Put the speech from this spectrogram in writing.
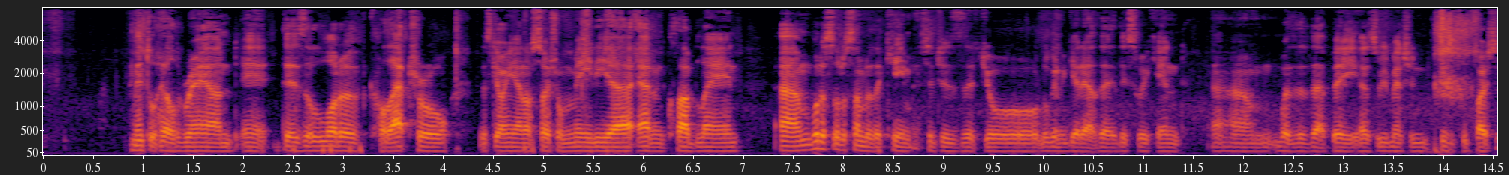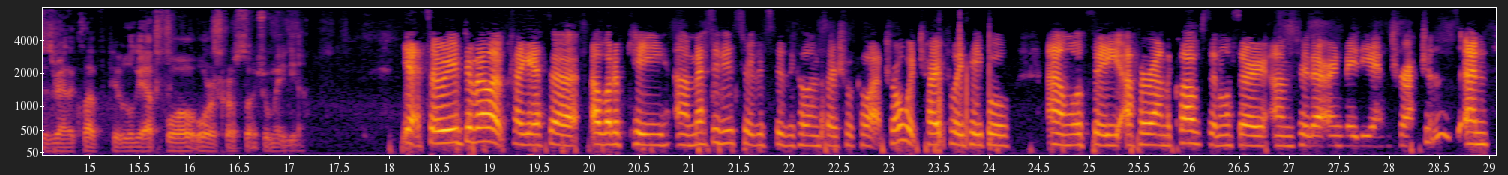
mental health round, eh, there's a lot of collateral that's going out on social media, out in clubland. Um, what are sort of some of the key messages that you're looking to get out there this weekend? Um, whether that be, as we mentioned, physical posters around the club for people to look out for, or across social media. Yeah, so we've developed, I guess, a, a lot of key um, messages through this physical and social collateral, which hopefully people will see up around the clubs and also um, through their own media interactions. And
